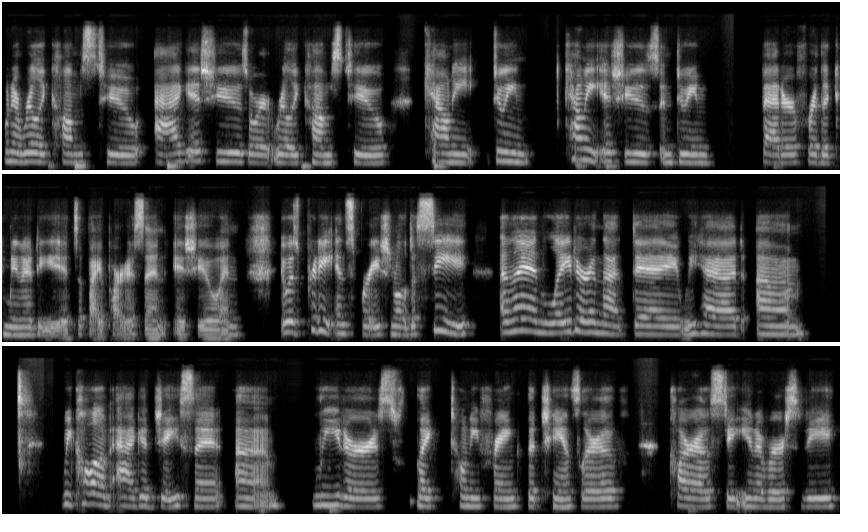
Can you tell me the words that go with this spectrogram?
when it really comes to ag issues or it really comes to county doing county issues and doing better for the community, it's a bipartisan issue. And it was pretty inspirational to see. And then later in that day, we had, um, we call them ag adjacent um, leaders like Tony Frank, the chancellor of Colorado State University,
